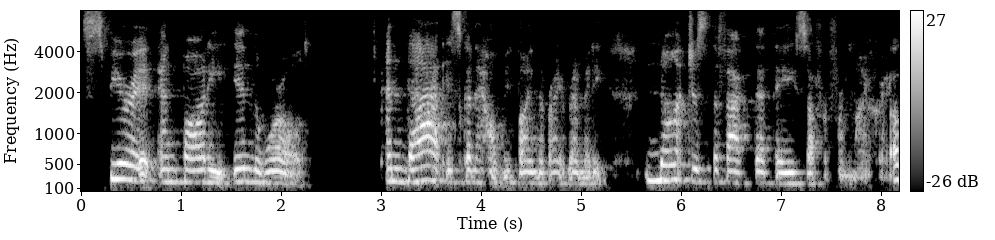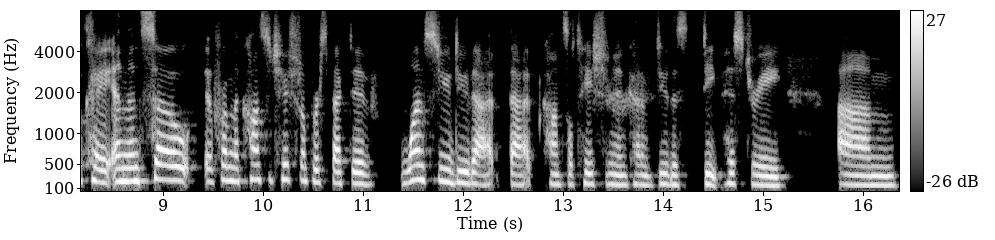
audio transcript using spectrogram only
spirit and body in the world. And that is going to help me find the right remedy, not just the fact that they suffer from migraines. Okay, and then so uh, from the constitutional perspective, once you do that that consultation and kind of do this deep history, um,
